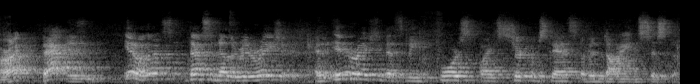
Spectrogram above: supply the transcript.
All right? That is, you know, that's, that's another iteration. An iteration that's being forced by circumstance of a dying system.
